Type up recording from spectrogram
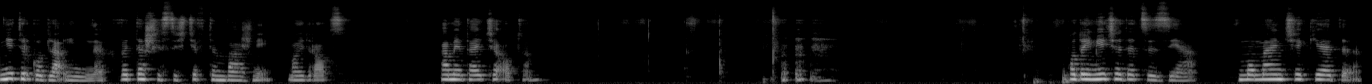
nie tylko dla innych. Wy też jesteście w tym ważni, moi drodzy. Pamiętajcie o tym. Podejmiecie decyzję w momencie, kiedy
